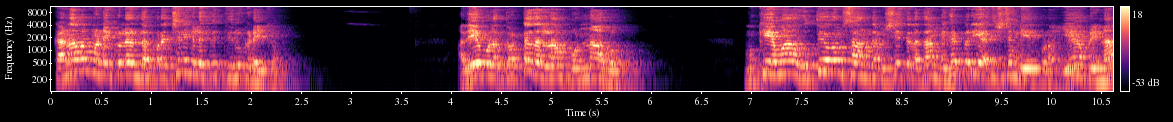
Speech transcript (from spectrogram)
கணவன் மனைக்குள்ள இந்த பிரச்சனைகளுக்கு தீர்வு கிடைக்கும். அதே போல தொட்டதெல்லாம் பொன்னாகும். முக்கியமாக உத்தியோகம் சார்ந்த விஷயத்துல தான் மிகப்பெரிய அதிர்ஷ்டங்கள் ஏற்படும். ஏன் அப்படின்னா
